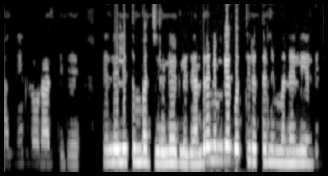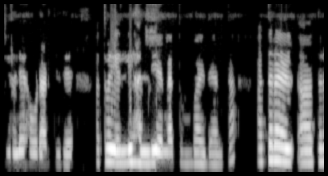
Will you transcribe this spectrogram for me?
ಹಲ್ಲಿಗಳು ಓಡಾಡ್ತಿದೆ ಎಲ್ಲೆಲ್ಲಿ ತುಂಬ ಜಿರಳೆಗಳಿದೆ, ಅಂದರೆ ನಿಮಗೆ ಗೊತ್ತಿರುತ್ತೆ ನಿಮ್ಮ ಮನೆಯಲ್ಲಿ ಎಲ್ಲಿ ಜಿರಳೆ ಓಡಾಡ್ತಿದೆ ಅಥವಾ ಎಲ್ಲಿ ಹಲ್ಲಿ ಎಲ್ಲ ತುಂಬ ಇದೆ ಅಂತ. ಆ ಥರ ಆ ಥರ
